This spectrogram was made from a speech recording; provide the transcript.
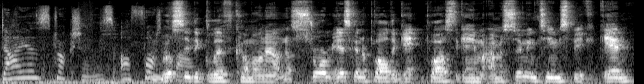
Dire's structures are And fortified. we'll see the glyph come on out, and a storm is going to pause the game. Pause the game. I'm assuming TeamSpeak again.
